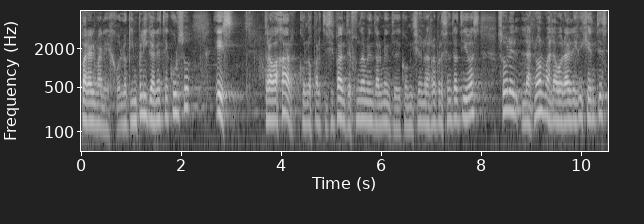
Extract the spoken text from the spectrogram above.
para el manejo. Lo que implica en este curso es trabajar con los participantes fundamentalmente de comisiones representativas sobre las normas laborales vigentes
